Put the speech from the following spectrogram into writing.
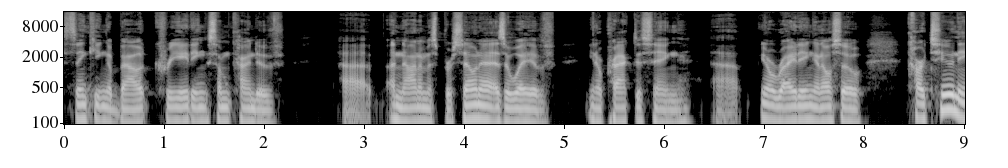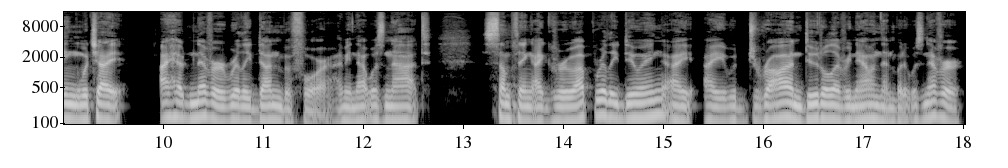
thinking about creating some kind of uh, anonymous persona as a way of you know practicing uh, you know writing and also cartooning, which I I had never really done before. I mean, that was not something I grew up really doing. I I would draw and doodle every now and then, but it was never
